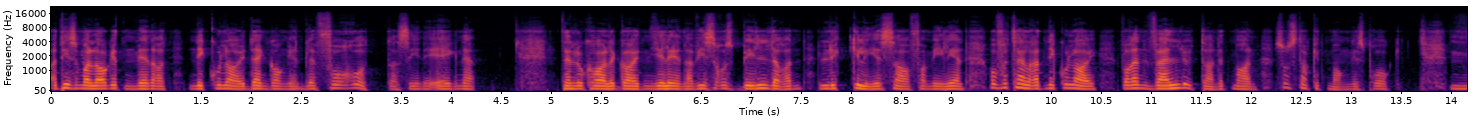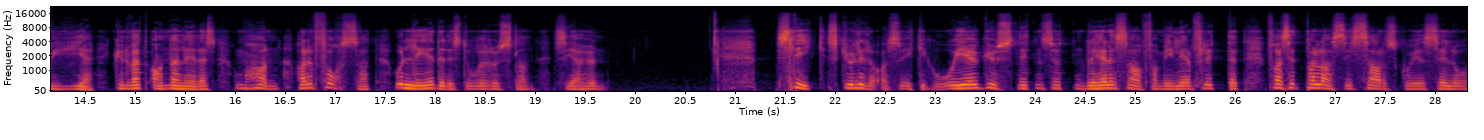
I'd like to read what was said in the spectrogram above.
at de som har laget den, mener at Nikolai den gangen ble forrådt av sine egne. Den lokale guiden Jelena viser oss bilder av den lykkelige Saar-familien, og forteller at Nikolai var en velutdannet mann som snakket mange språk. Mye kunne vært annerledes om han hadde fortsatt å lede det store Russland, sier hun. Slik skulle det altså ikke gå, og i august 1917 ble hele tsar-familien flyttet fra sitt palass i Tsarskoje Selo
